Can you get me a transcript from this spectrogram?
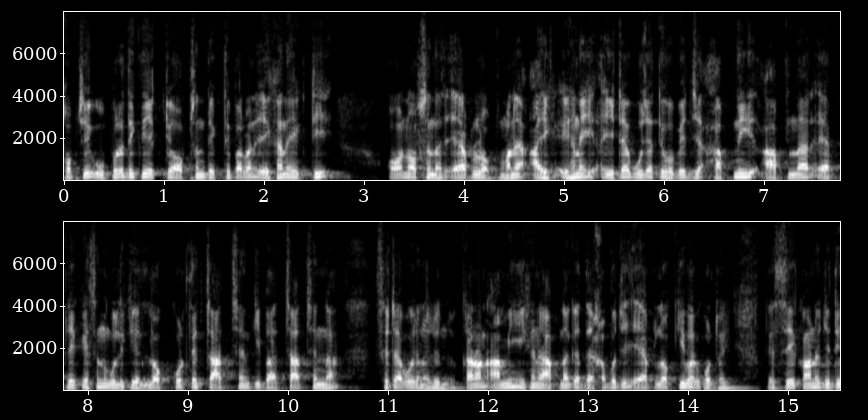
সবচেয়ে উপরের দিকে একটি অপশান দেখতে পারবেন। এখানে একটি অন অপশান আছে অ্যাপ লক মানে এখানে এটা বোঝাতে হবে যে আপনি আপনার অ্যাপ্লিকেশনগুলিকে লক করতে চাচ্ছেন কি বা চাচ্ছেন না, সেটা বোঝানোর জন্য। কারণ আমি এখানে আপনাকে দেখাবো যে অ্যাপ লক কীভাবে করতে হয়। তো সে কারণে যদি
